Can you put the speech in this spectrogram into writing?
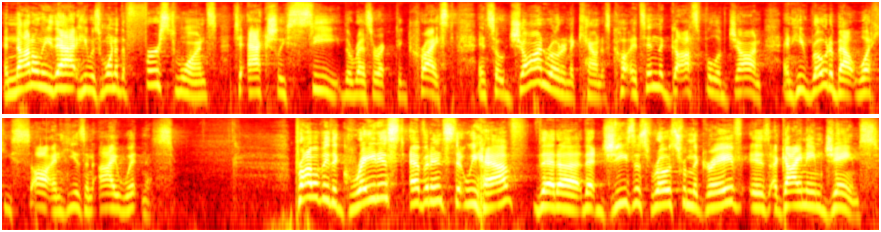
And not only that, he was one of the first ones to actually see the resurrected Christ. And so John wrote an account. It's, called, it's in the Gospel of John, and he wrote about what he saw, and he is an eyewitness. Probably the greatest evidence that we have that, uh, that Jesus rose from the grave is a guy named James.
